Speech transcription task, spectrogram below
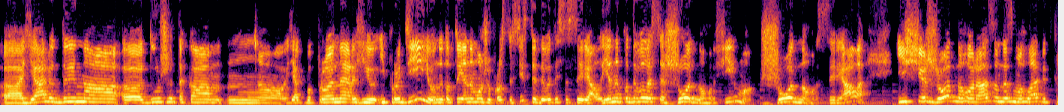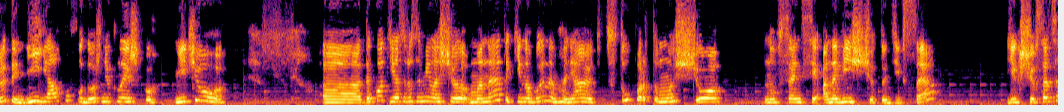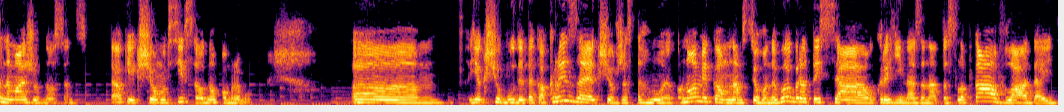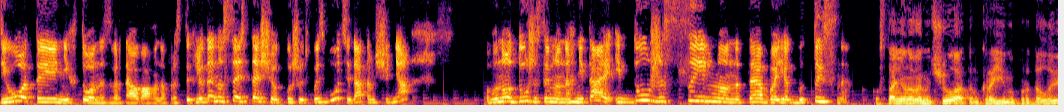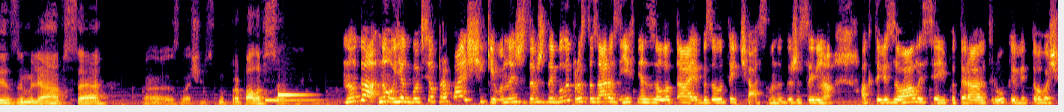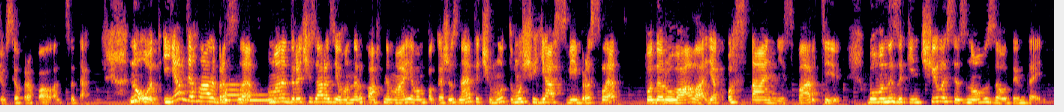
Е, я людина е, дуже така, е, якби про енергію і про дію. Ну тобто я не можу просто сісти і дивитися серіали. Я не подивилася жодного фільму, жодного серіала і ще жодного разу не змогла відкрити ніяку художню книжку. Нічого. Так от я зрозуміла, що мене такі новини вганяють в ступор, тому що, ну, в сенсі, а навіщо тоді все, якщо все це не має жодного сенсу? Так, якщо ми всі все одно помремо. Е, Якщо буде така криза, якщо вже стагнує економіка, нам з цього не вибратися. Україна занадто слабка, влада ідіоти, ніхто не звертає увагу на простих людей. Ну, все те, що пишуть в Фейсбуці, да, там щодня, воно дуже сильно нагнітає і дуже сильно на тебе якби тисне. Останню новину чула, там країну продали, земля, все. Е, значить, ну пропало все. Ну да, ну якби все пропальщики, вони ж завжди були. Просто зараз їхня золота, якби золотий час. Вони дуже сильно активізувалися і потирають руки від того, що все пропало. Це так. Ну от і я вдягла браслет. У мене, до речі, зараз його на руках немає. Я вам покажу. Знаєте чому? Тому що я свій браслет подарувала як останній з партії, бо вони закінчилися знову за один день.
